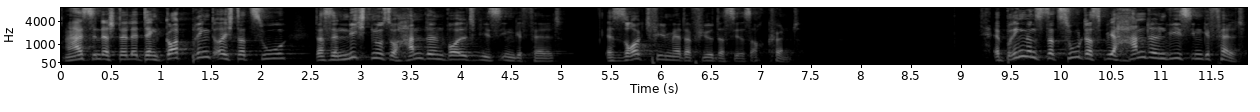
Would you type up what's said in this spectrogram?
dann heißt es in der Stelle, denn Gott bringt euch dazu, dass ihr nicht nur so handeln wollt, wie es ihm gefällt. Er sorgt vielmehr dafür, dass ihr es auch könnt. Er bringt uns dazu, dass wir handeln, wie es ihm gefällt.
